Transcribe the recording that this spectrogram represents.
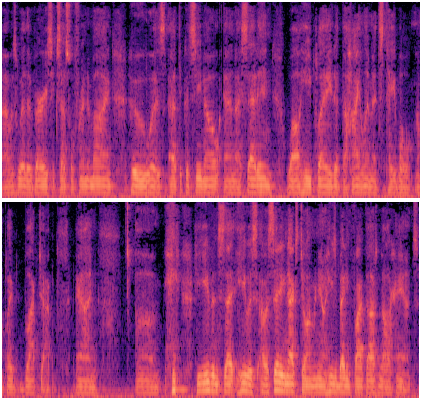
I was with a very successful friend of mine who was at the casino, and I sat in while he played at the high limits table and played blackjack. And um, he he even said he was I was sitting next to him and you know he's betting five thousand dollar hands,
